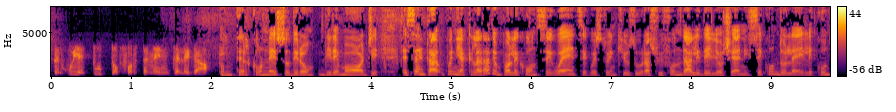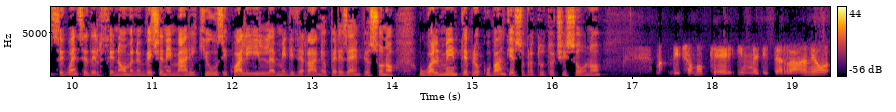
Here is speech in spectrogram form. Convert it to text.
per cui è tutto fortemente legato. Interconnesso diremo oggi. E senta, quindi acclarate un po' le conseguenze, questo in chiusura, sui fondali degli oceani. Secondo lei le conseguenze del fenomeno invece nei mari chiusi, quali il Mediterraneo per esempio, sono ugualmente preoccupanti e soprattutto ci sono? Ma diciamo che il Mediterraneo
